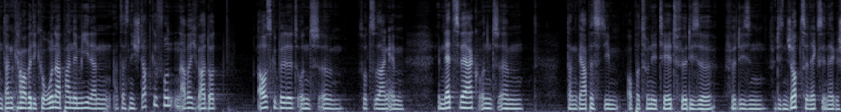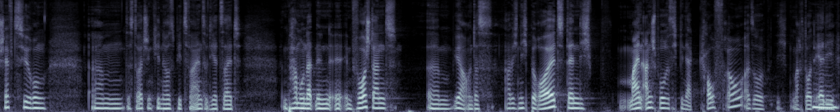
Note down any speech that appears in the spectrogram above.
und dann kam aber die Corona-Pandemie, dann hat das nicht stattgefunden, aber ich war dort ausgebildet und ähm, sozusagen im, im Netzwerk und ähm, dann gab es die Opportunität für, diese, für, diesen, für diesen Job zunächst in der Geschäftsführung ähm, des Deutschen Kinderhospizvereins und jetzt seit ein paar Monaten in, äh, im Vorstand. Ähm, ja, und das habe ich nicht bereut, denn ich, mein Anspruch ist, ich bin ja Kauffrau, also ich mache dort mhm. eher die mhm.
